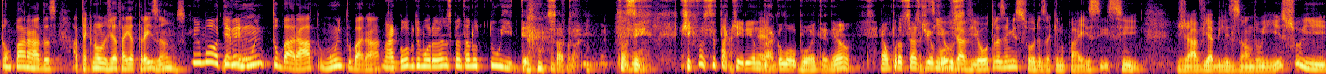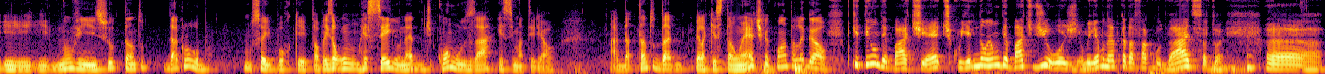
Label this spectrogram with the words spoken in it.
estão paradas. A tecnologia está aí há três anos. Teve... É muito barato, muito barato. A Globo demorou anos pra entrar no Twitter, Sator. Então, assim, o que, que você tá querendo da Globo, entendeu? É um processo de Sim, eu já vi outras emissoras aqui no país se, se já viabilizando isso e, e- e não vi isso tanto da Globo. Não sei por quê. Talvez algum receio né, de como usar esse material. Da- tanto da- pela questão ética quanto a legal. Porque tem um debate ético e ele não é um debate de hoje. Eu me lembro na época da faculdade, Sartori, ah,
